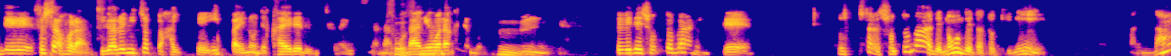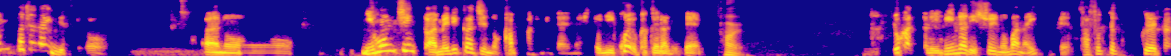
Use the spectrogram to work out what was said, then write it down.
で、そしたらほら、気軽にちょっと入って一杯飲んで帰れるじゃないですか。なんか何もなくても。うん。うん。それでショットバーに行って、そしたらショットバーで飲んでた時に、あナンパじゃないんですけど、あの日本人とアメリカ人のカップルみたいな人に声をかけられて、はい。よかったらみんなで一緒に飲まない？って誘ってくれた。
